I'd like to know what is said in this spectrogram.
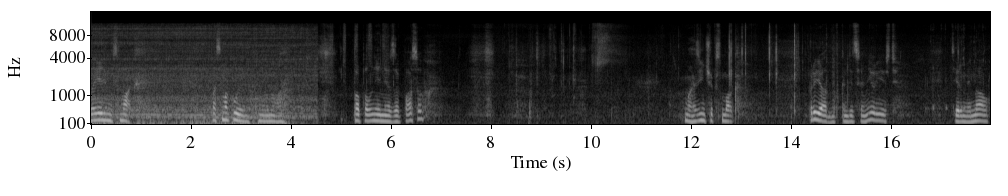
Заедем в смак. Посмакуем немного. Пополнение запасов. Магазинчик смак. Приятно. В кондиционер есть. Терминал.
